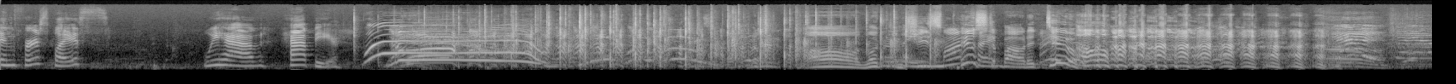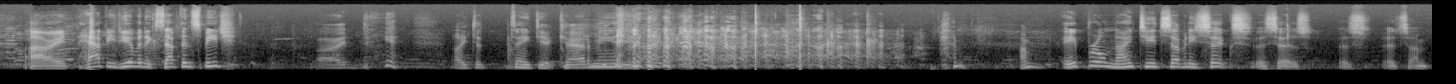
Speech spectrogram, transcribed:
In first place, we have Happy. Oh, look, and she's must pissed about it too. All right. Happy, do you have an acceptance speech? I'd like to thank the Academy. I'm, I'm April 1976. This is. This, it's, I'm,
